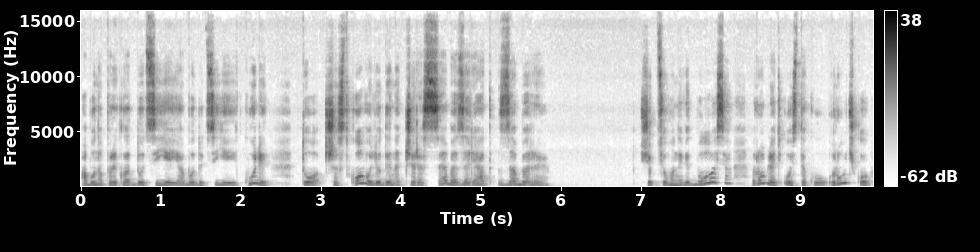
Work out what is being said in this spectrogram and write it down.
або, наприклад, до цієї або до цієї кулі, то частково людина через себе заряд забере. Щоб цього не відбулося, роблять ось таку ручку,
